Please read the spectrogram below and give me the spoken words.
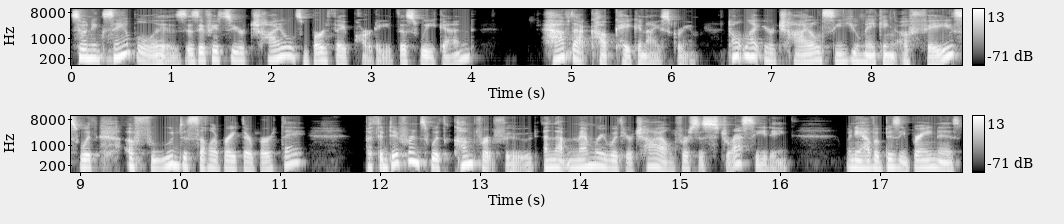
So an example is, is if it's your child's birthday party this weekend, have that cupcake and ice cream. Don't let your child see you making a face with a food to celebrate their birthday. But the difference with comfort food and that memory with your child versus stress eating when you have a busy brain is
